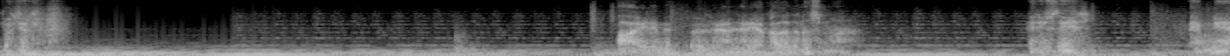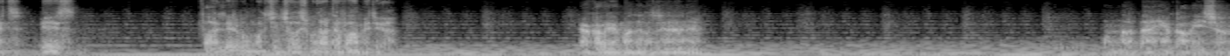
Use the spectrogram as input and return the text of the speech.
Göktürk. Ailemi öldürenleri yakaladınız mı? Henüz değil. Emniyet, biz failleri bulmak için çalışmalar devam ediyor. Yakalayamadınız yani. Onları ben yakalayacağım.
